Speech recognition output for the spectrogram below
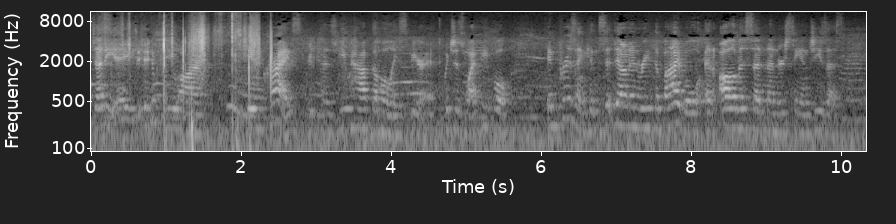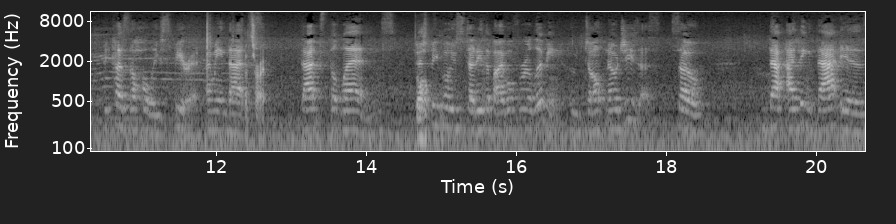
study aid if you are in Christ because you have the Holy Spirit, which is why people in prison can sit down and read the Bible and all of a sudden understand Jesus because the Holy Spirit. I mean, that That's right. that's the lens. The There's people who study the Bible for a living who don't know Jesus. So that I think that is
